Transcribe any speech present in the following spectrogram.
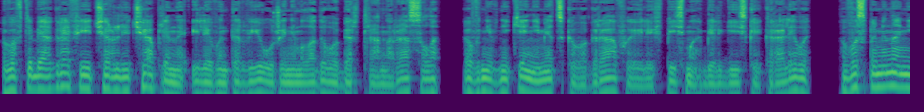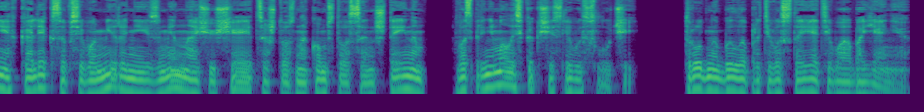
В автобиографии Чарли Чаплина или в интервью уже немолодого Бертрана Рассела, в дневнике немецкого графа или в письмах бельгийской королевы, в воспоминаниях коллег со всего мира неизменно ощущается, что знакомство с Эйнштейном воспринималось как счастливый случай. Трудно было противостоять его обаянию.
